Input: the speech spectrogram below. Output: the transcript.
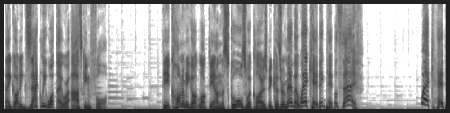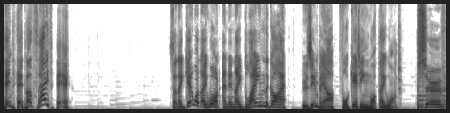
They got exactly what they were asking for. The economy got locked down, the schools were closed because remember, we're keeping people safe. We're keeping people safe here. So they get what they want and then they blame the guy who's in power for getting what they want. Serve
